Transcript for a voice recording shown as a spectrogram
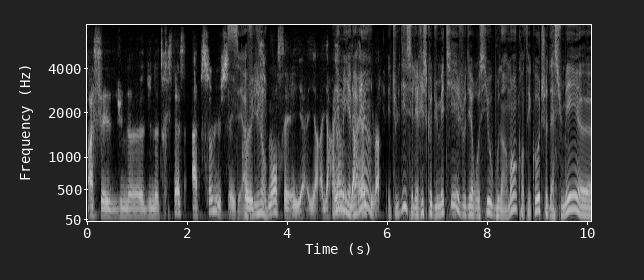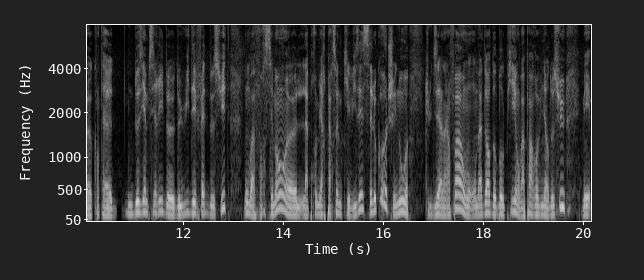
Ah, c'est d'une, d'une tristesse absolue. C'est, collectivement, c'est il y a, y a, y a, rien, non, mais y, y a rien, rien, qui va. Et tu le dis, c'est les risques du métier. Je veux dire aussi, au bout d'un moment, quand t'es coach, d'assumer. Euh, quand t'as une deuxième série de, de 8 défaites de suite, bon bah forcément, euh, la première personne qui est visée, c'est le coach. Et nous, tu le disais la dernière fois, on, on adore Double P, on va pas revenir dessus. Mais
